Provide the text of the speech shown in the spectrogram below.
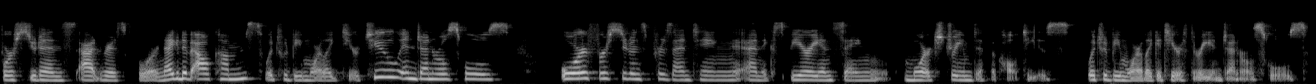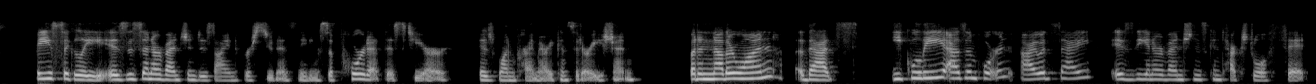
for students at risk for negative outcomes, which would be more like tier two in general schools, or for students presenting and experiencing more extreme difficulties, which would be more like a tier three in general schools. Basically, is this intervention designed for students needing support at this tier is one primary consideration. But another one that's equally as important, I would say, is the intervention's contextual fit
